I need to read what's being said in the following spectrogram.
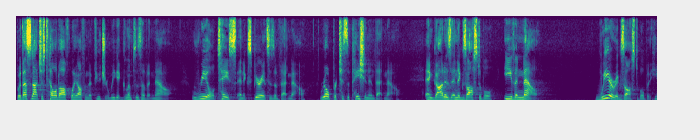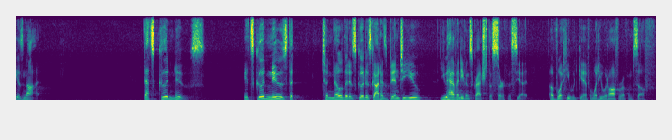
But that's not just held off way off in the future. We get glimpses of it now, real tastes and experiences of that now, real participation in that now. And God is inexhaustible even now. We are exhaustible, but He is not. That's good news. It's good news that to know that as good as God has been to you, you haven't even scratched the surface yet of what He would give and what He would offer of Himself.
